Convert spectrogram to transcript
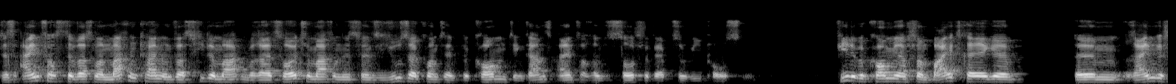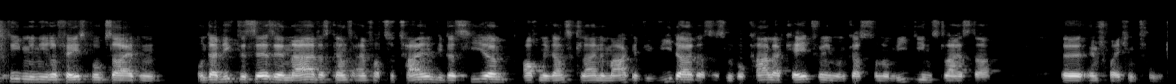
Das Einfachste, was man machen kann und was viele Marken bereits heute machen, ist, wenn sie User-Content bekommen, den ganz einfach ins Social Web zu reposten. Viele bekommen ja schon Beiträge ähm, reingeschrieben in ihre Facebook-Seiten und da liegt es sehr, sehr nahe, das ganz einfach zu teilen, wie das hier auch eine ganz kleine Marke wie Vida, das ist ein lokaler Catering- und Gastronomiedienstleister, äh, entsprechend tut.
